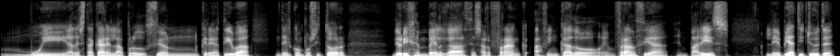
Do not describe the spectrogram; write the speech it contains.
muy a destacar en la producción creativa del compositor de origen belga César Franck, afincado en Francia, en París, Le Beatitude,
